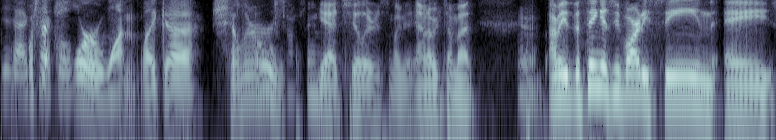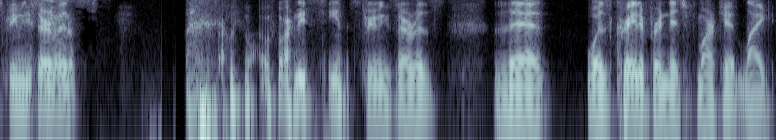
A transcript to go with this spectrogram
Yeah, what's Crackle. that horror one? Like uh, Chiller Oh, or something? Yeah, Chiller or something like that. I know what you're talking about. Yeah. I mean, the thing is, we've already seen a streaming DC service. we've already seen a streaming service that was created for a niche market, like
